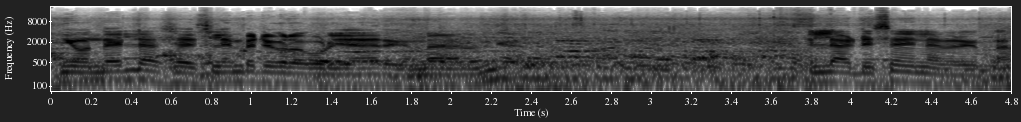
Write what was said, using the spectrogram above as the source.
நீங்கள் வந்து எல்லா சைஸ்லேயும் பெற்றுக்கொள்ளக்கூடியதாக இருக்குங்க எல்லா டிசைன்லையும் இருக்குதா?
